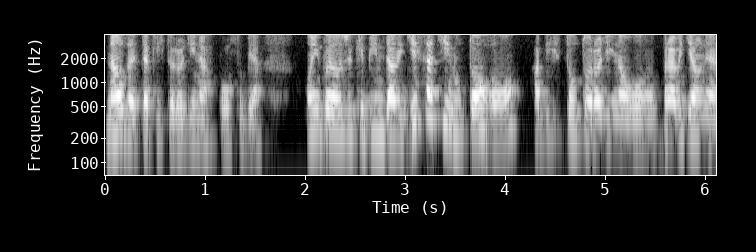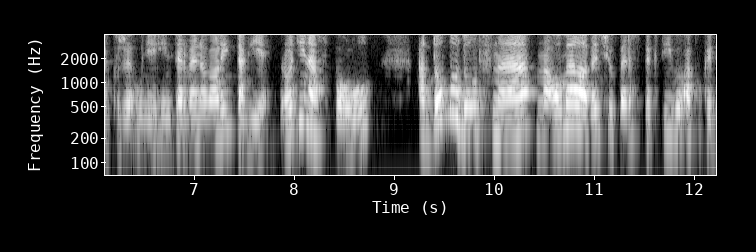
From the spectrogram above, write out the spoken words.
naozaj v takýchto rodinách pôsobia. Oni povedali, že keby im dali desatinu toho, aby s touto rodinou pravidelne akože u nej intervenovali, tak je rodina spolu a do budúcna má oveľa väčšiu perspektívu, ako keď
